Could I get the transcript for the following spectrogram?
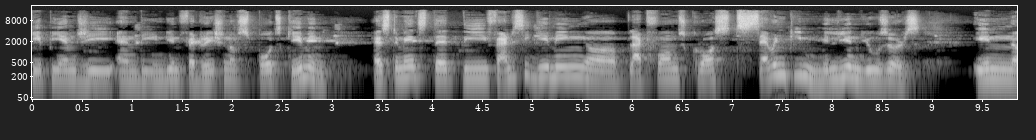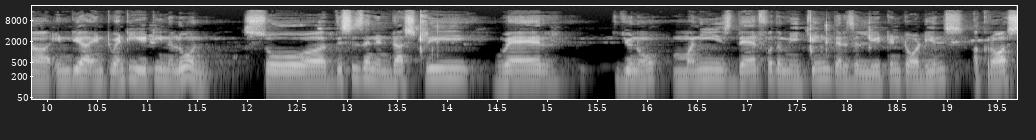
KPMG and the Indian Federation of Sports Gaming estimates that the fantasy gaming uh, platforms crossed 70 million users in uh, India in 2018 alone. So uh, this is an industry where you know money is there for the making. There is a latent audience across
